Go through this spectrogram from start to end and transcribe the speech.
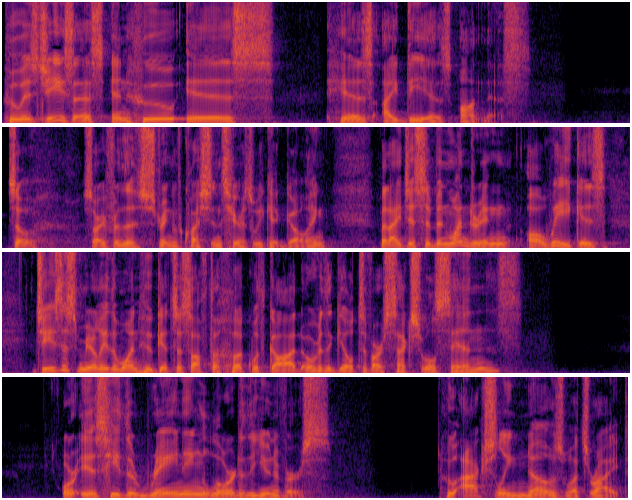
who is Jesus and who is his ideas on this. So, sorry for the string of questions here as we get going, but I just have been wondering all week is Jesus merely the one who gets us off the hook with God over the guilt of our sexual sins? Or is he the reigning Lord of the universe who actually knows what's right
